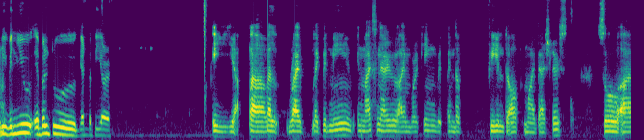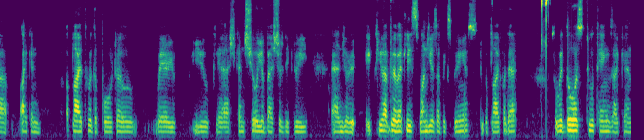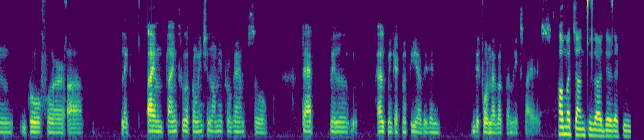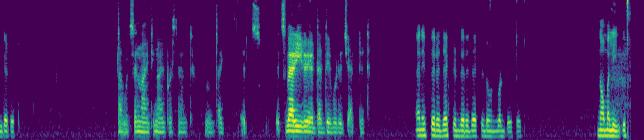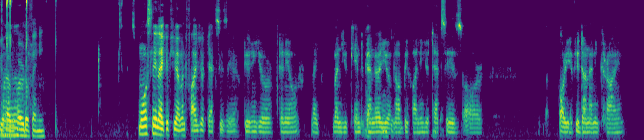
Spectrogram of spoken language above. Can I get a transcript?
will you able to get the PR? Yeah. Uh, well, right. Like with me, in my scenario, I'm working with in the field of my bachelor's, so uh, I can apply through the portal where you you can show your bachelor degree, and you you have to have at least one years of experience to apply for that. So with those two things, I can go for uh, like I'm applying through a provincial nominee program, so that will help me get my PR within before my work permit expires. How much chances are there that you will get it? I would say ninety nine percent. Like it's it's very rare that they would reject it. And if they reject it, they reject it on what basis? Normally, if you have uh, heard of any. It's mostly like if you haven't filed your taxes here during your tenure, like when you came to Canada, you have not been filing your taxes, or or if you've done any crime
